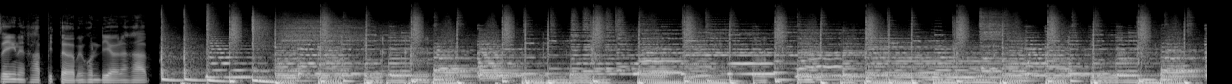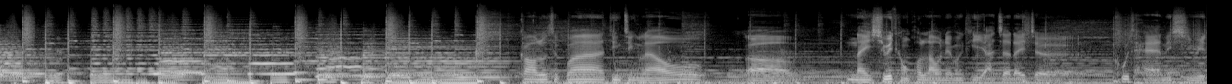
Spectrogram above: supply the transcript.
ซิงนะครับพี่เต๋อเป็นคนเดียวนะครับ ก็รู้สึกว่าจริงๆแล้วเอ่อ ในชีวิตของคนเราเนี่ยบางทีอาจจะได้เจอคู่แท้ในชีวิต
